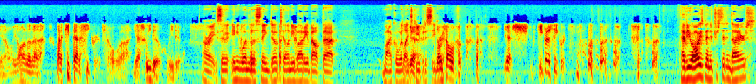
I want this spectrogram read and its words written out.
You know, we don't want to want to keep that a secret. So uh, yes, we do. We do. All right. So anyone listening, don't tell anybody about that. Michael would like yeah, to keep it a secret. Don't tell. yes, keep it a secret. Have you always been interested in diners?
